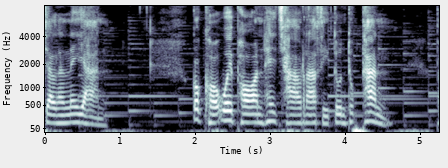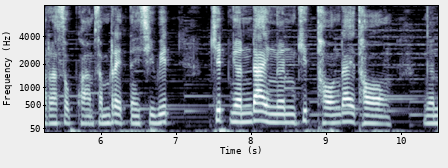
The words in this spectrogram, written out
จารณญาณก็ขออวยพรให้ชาวราศีตุลทุกท่าน ประสบความสำเร็จในชีวิต คิดเงินได้เงินคิดทองได้ทอง เงิน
